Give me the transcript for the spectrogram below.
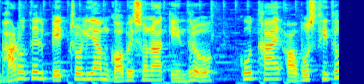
ভারতের পেট্রোলিয়াম গবেষণা কেন্দ্র কোথায় অবস্থিত?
